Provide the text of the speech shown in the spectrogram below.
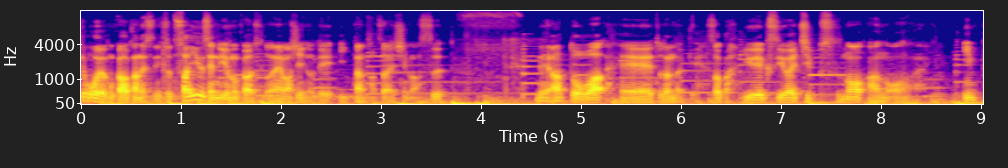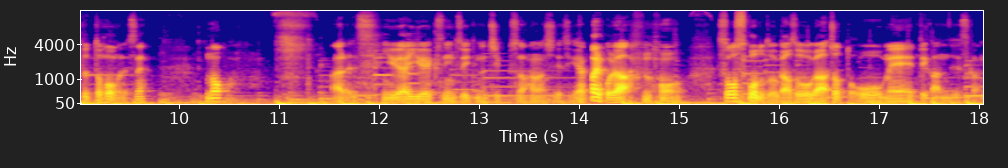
今日読むかわかんないですね。ちょっと最優先で読むかはちょっと悩ましいので、一旦割愛します。で、あとは、えっ、ー、と、なんだっけ、そうか、UXUI チップスの、あの、インプットフォームですね。の、あれです。UIUX についてのチップスの話ですけど、やっぱりこれは、あの、ソースコードと画像がちょっと多めって感じですかね。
